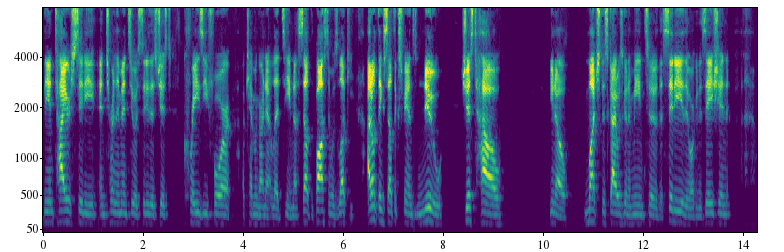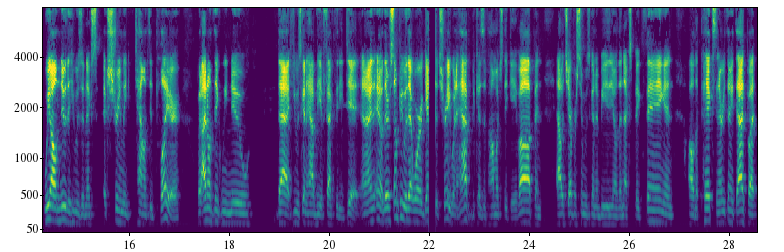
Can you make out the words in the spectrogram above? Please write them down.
the entire city and turned them into a city that's just crazy for a Kevin Garnett led team. Now, Celtic, Boston was lucky. I don't think Celtics fans knew just how, you know, much this guy was going to mean to the city, the organization. We all knew that he was an ex- extremely talented player, but I don't think we knew that he was going to have the effect that he did. And I you know there's some people that were against the trade when it happened because of how much they gave up and Al Jefferson was going to be you know the next big thing and all the picks and everything like that. But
